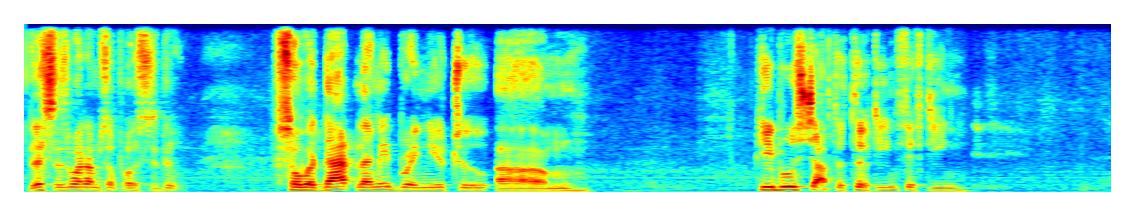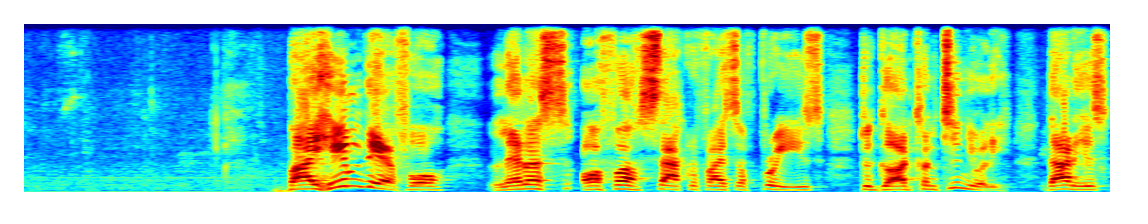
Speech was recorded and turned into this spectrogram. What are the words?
This is what I'm supposed to do. So, with that, let me bring you to um, Hebrews chapter 13, 15. By him, therefore, let us offer sacrifice of praise to God continually. That is,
